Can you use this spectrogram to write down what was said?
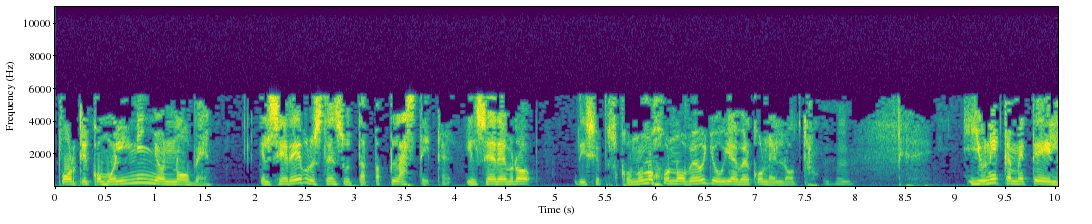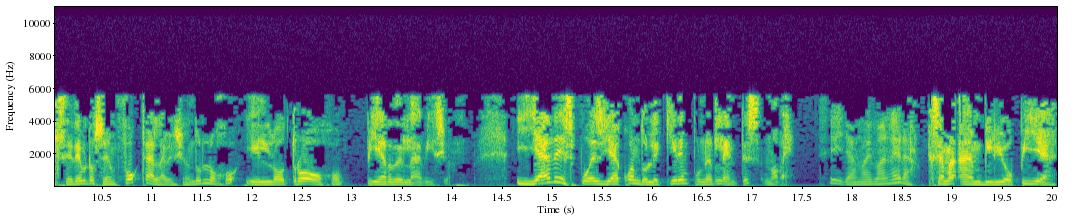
porque como el niño no ve, el cerebro está en su etapa plástica y el cerebro dice, pues con un ojo no veo, yo voy a ver con el otro. Y únicamente el cerebro se enfoca a la visión de un ojo y el otro ojo pierde la visión. Y ya después, ya cuando le quieren poner lentes, no ve. Sí, ya no hay manera. Que se llama ambliopía.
